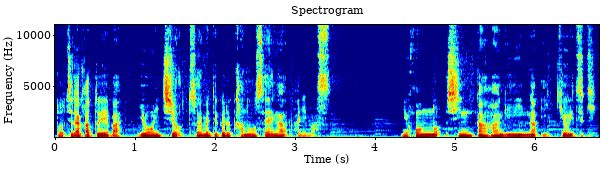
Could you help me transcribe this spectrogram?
どちらかといえば陽日を強めてくる可能性があります。日本の新韓派議員が勢いづき、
